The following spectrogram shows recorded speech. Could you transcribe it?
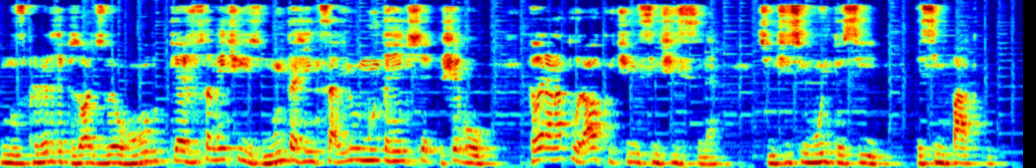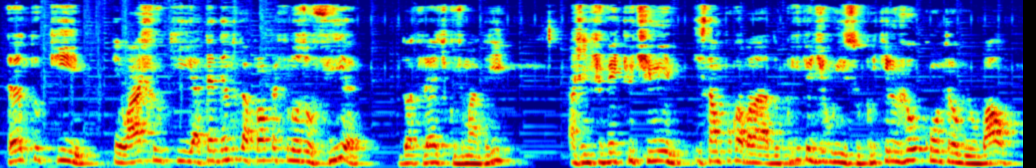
nos primeiros episódios do El Rondo, que é justamente isso. Muita gente saiu e muita gente chegou. Então era natural que o time sentisse, né? Sentisse muito esse, esse impacto. Tanto que eu acho que até dentro da própria filosofia do Atlético de Madrid, a gente vê que o time está um pouco abalado. Por que, eu digo isso? Porque no jogo contra o Bilbao,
